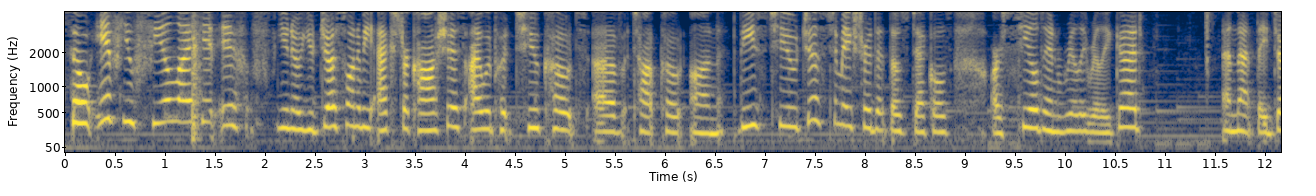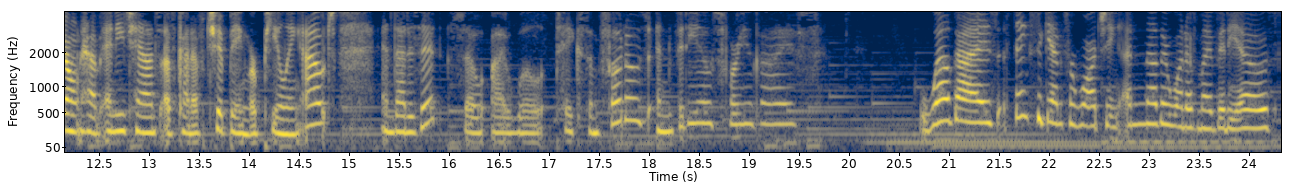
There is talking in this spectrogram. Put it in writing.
So if you feel like it, if you know you just want to be extra cautious, I would put two coats of top coat on these two just to make sure that those decals are sealed in really, really good and that they don't have any chance of kind of chipping or peeling out. And that is it. So I will take some photos and videos for you guys. Well guys, thanks again for watching another one of my videos.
